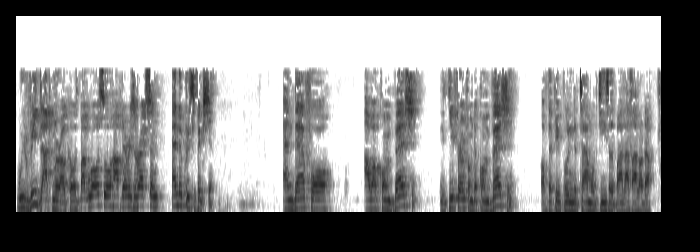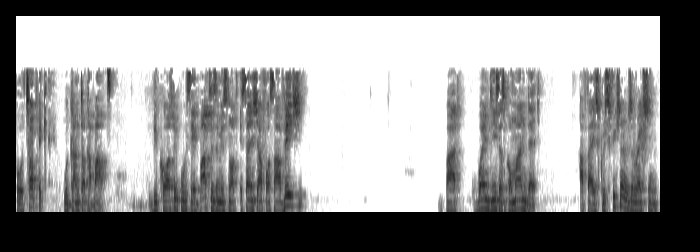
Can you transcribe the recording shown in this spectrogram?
we read that miracles, but we also have the resurrection and the crucifixion. And therefore, our conversion is different from the conversion of the people in the time of Jesus, but that's another whole topic we can talk about. Because people say baptism is not essential for salvation. But when Jesus commanded, after his crucifixion and resurrection,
